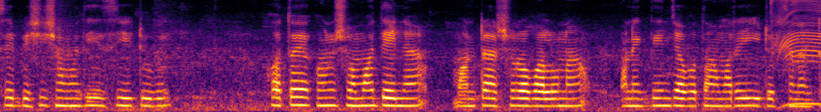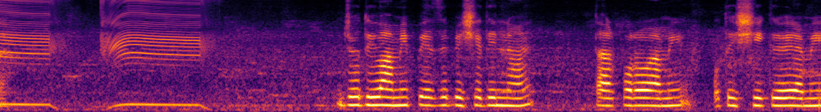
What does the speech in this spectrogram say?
চেয়ে বেশি সময় দিয়েছি ইউটিউবে। হয়তো এখন সময় দেই না, মনটা আসলে ভালো না। অনেক দিন যাবত আমার এই ইউটিউব চ্যানেলটা। যদিও আমি পেজে বেশি দিন নয়, তারপরেও আমি অতি শীঘ্রই আমি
